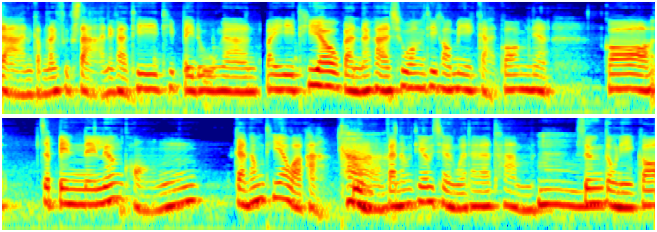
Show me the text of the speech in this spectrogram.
จารย์กับนักศึกษาเนี่ยค่ะที่ที่ไปดูงานไปเที่ยวกันนะคะ ช่วงที่เขามีการก้อมเนี่ยก็ จะเป็นในเรื่องของการท่องเที่ยวอะค่ะค่ะกลุ่มของการท่องเที่ยวเชิงวัฒนธรรมอืมซึ่งตรงนี้ก็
